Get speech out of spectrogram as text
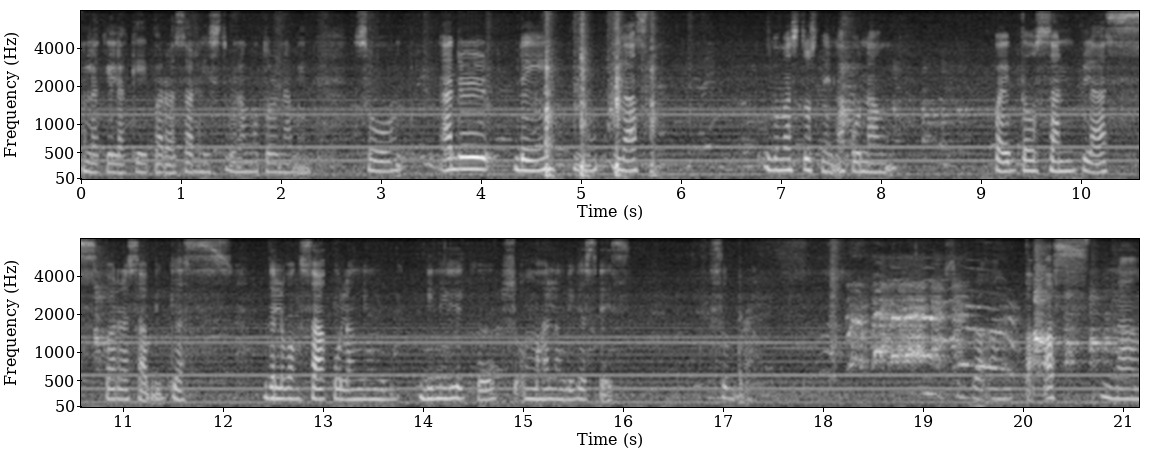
malaki-laki para sa rehistro ng motor namin so other day last gumastos din ako ng 5,000 plus para sa bigas. Dalawang sako lang yung binili ko. So ang mahal ng bigas guys. Sobra. Sobra ang taas ng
